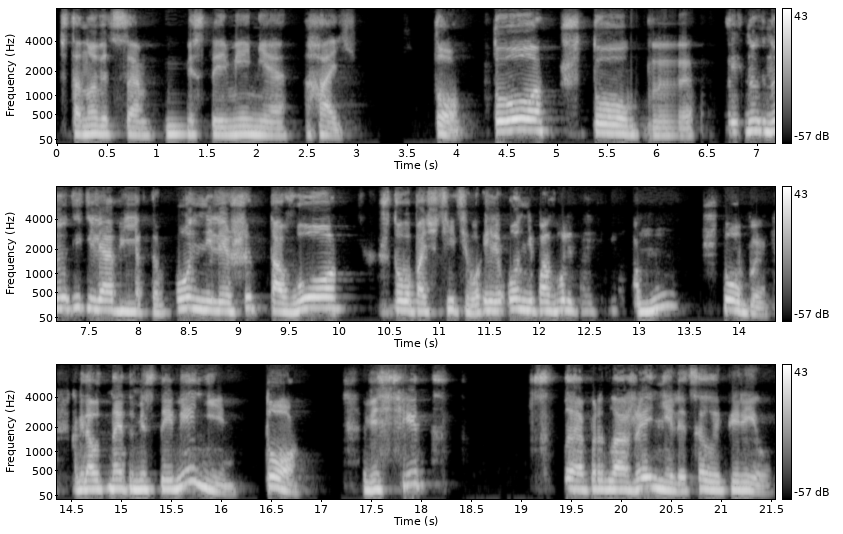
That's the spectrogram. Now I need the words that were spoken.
становится местоимение «хай», то, то, чтобы, ну, ну, или объектом, он не лишит того, чтобы почтить его, или он не позволит тому, чтобы, когда вот на этом местоимении то висит предложение или целый период.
